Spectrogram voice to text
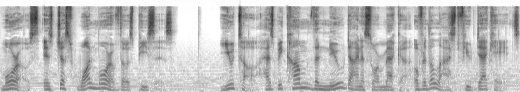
Moros is just one more of those pieces. Utah has become the new dinosaur mecca over the last few decades.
